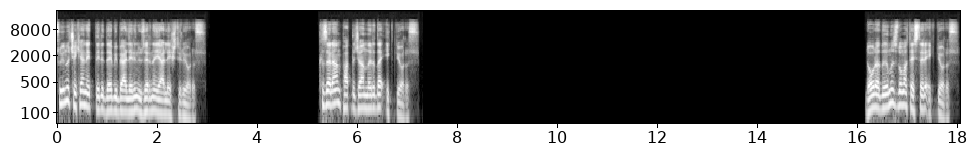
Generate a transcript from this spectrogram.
Suyunu çeken etleri de biberlerin üzerine yerleştiriyoruz. Kızaran patlıcanları da ekliyoruz. Doğradığımız domatesleri ekliyoruz.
